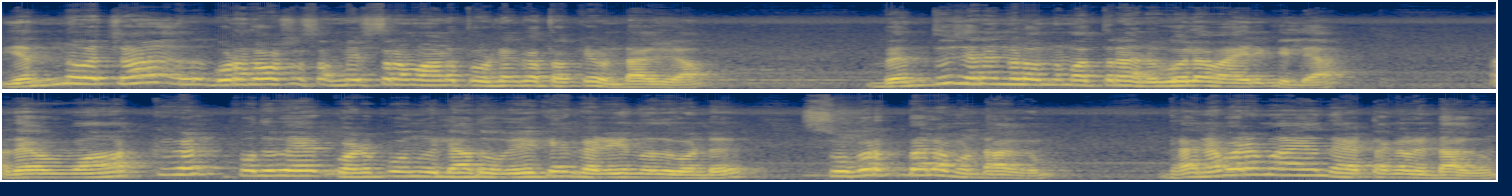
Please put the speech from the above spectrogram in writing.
എന്ന് വെച്ചാൽ ഗുണദോഷ സമ്മിശ്രമാണ് തൊഴിലംഗത്തൊക്കെ ഉണ്ടാകുക. ബന്ധുജനങ്ങളൊന്നും അത്ര അനുകൂലമായിരിക്കില്ല. അതെ വാക്കുകൾ പൊതുവെ കുഴപ്പമൊന്നുമില്ലാതെ ഉപയോഗിക്കാൻ കഴിയുന്നത് കൊണ്ട് സുഹൃത്ബലമുണ്ടാകും ധനപരമായ നേട്ടങ്ങൾ ഉണ്ടാകും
